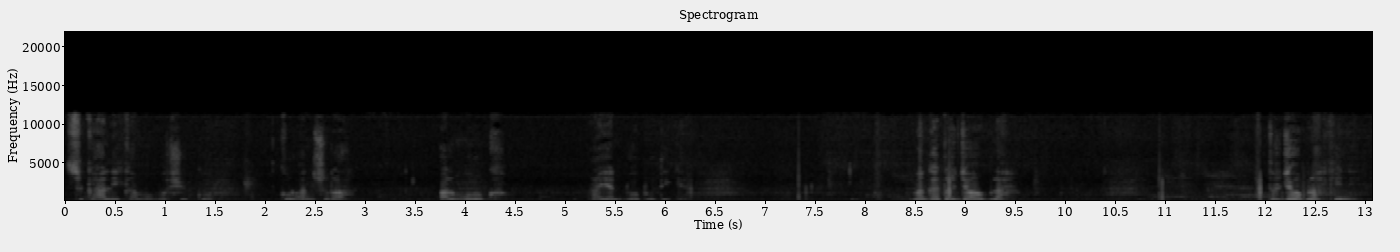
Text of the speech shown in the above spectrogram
sekali kamu bersyukur. Quran surah Al-Mulk ayat 23. Maka terjawablah Terjawablah kini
